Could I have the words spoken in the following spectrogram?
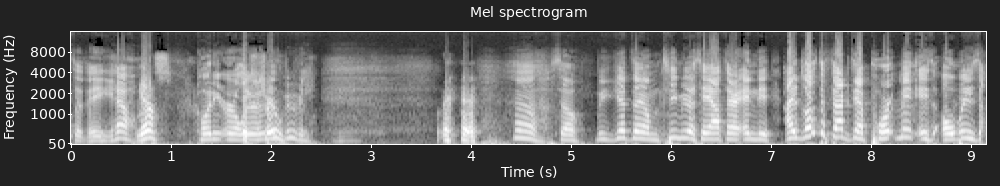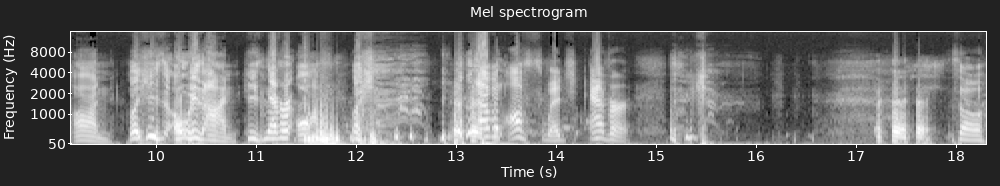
So there you go. Yes. quoting earlier in true. this movie. So we get the um, Team USA out there, and the, I love the fact that Portman is always on. Like he's always on. He's never off. Like he doesn't have an off switch ever. so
